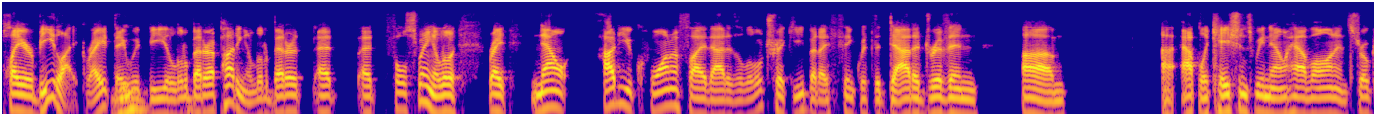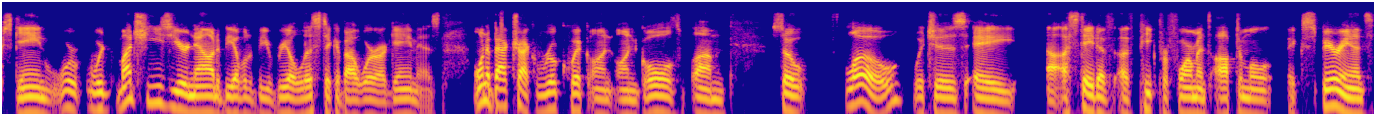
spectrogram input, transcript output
player be like? Right. Mm-hmm. They would be a little better at putting, a little better at at full swing, a little right now how do you quantify that is a little tricky, but I think with the data driven um, uh, applications we now have on and strokes gained, we're, we're much easier now to be able to be realistic about where our game is. I want to backtrack real quick on, on goals. Um, so flow, which is a, a state of, of peak performance, optimal experience,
